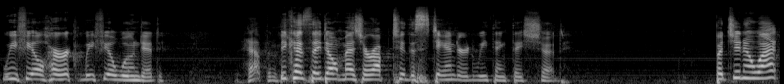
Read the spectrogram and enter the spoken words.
We feel hurt, we feel wounded. Happens. Because they don't measure up to the standard we think they should. But you know what?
